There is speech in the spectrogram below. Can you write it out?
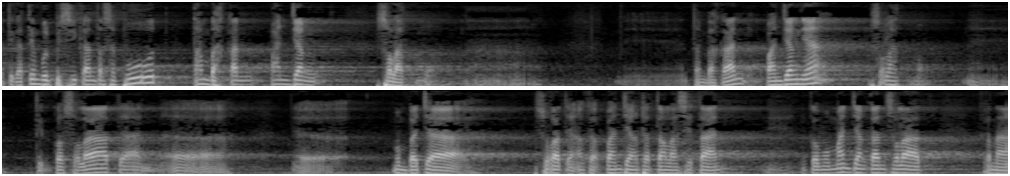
ketika timbul bisikan tersebut tambahkan panjang sholatmu tambahkan panjangnya sholatmu. Ketika kau sholat dan uh, uh, membaca surat yang agak panjang datanglah setan. Engkau memanjangkan sholat karena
